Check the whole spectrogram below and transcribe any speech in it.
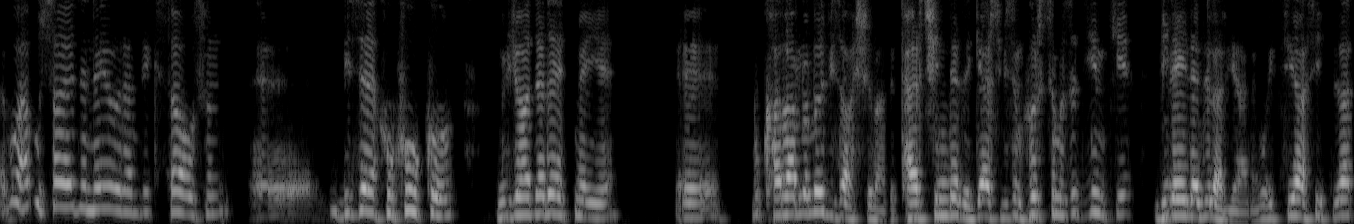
bu, bu sayede neyi öğrendik sağ olsun e, bize hukuku mücadele etmeyi e, bu kararlılığı bize aşıladı. Perçinledi. Gerçi bizim hırsımızı diyeyim ki bileylediler yani. Bu siyasi iktidar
